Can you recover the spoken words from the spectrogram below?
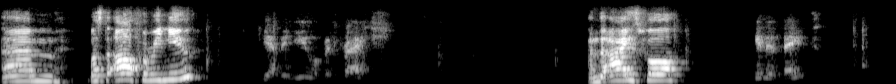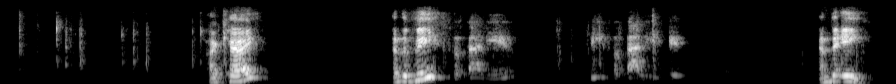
Um, what's the R for renew? Yeah, renew or refresh. And the I is for Innovate. okay. And the V is for value. V for value. And the E.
